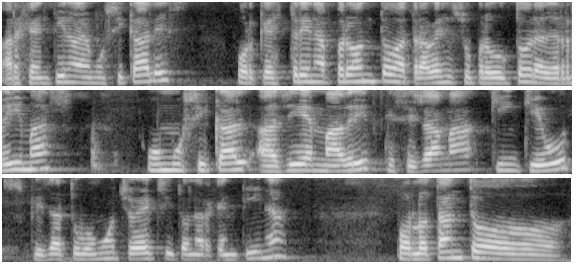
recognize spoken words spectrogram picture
argentino de musicales, porque estrena pronto a través de su productora de Rimas un musical allí en Madrid que se llama Kinky Boots, que ya tuvo mucho éxito en Argentina. Por lo tanto,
